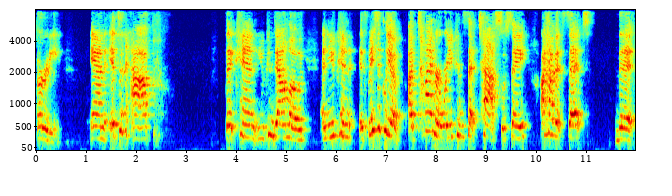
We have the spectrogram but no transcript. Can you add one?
30. And it's an app that can you can download and you can it's basically a, a timer where you can set tasks so say i have it set that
